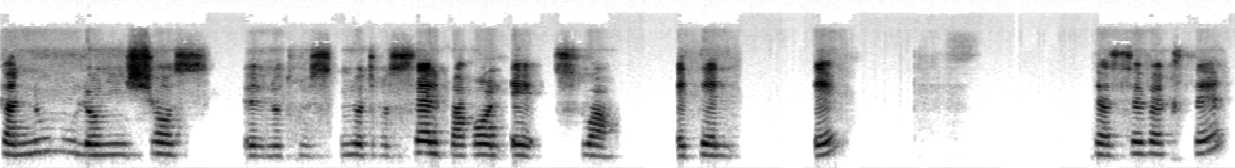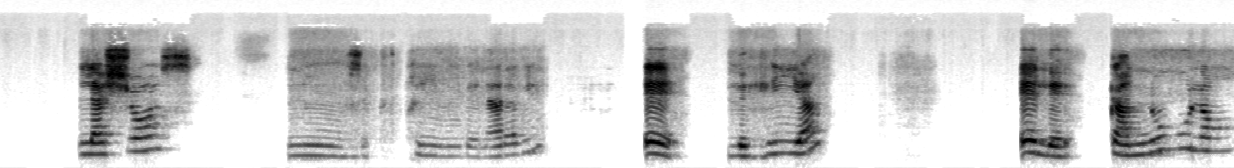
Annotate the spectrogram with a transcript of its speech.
quand nous voulons une chose, euh, notre, notre seule parole est soit est-elle est. Dans ce verset, la chose nous exprime en arabe et le hiya et le quand nous voulons,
